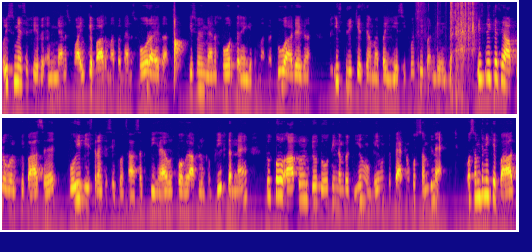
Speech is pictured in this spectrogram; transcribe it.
और इसमें से फिर माइनस फाइव के बाद हमारे पास माइनस फोर आएगा। इसमें माइनस फोर करेंगे तो हमारे पास टू आ जाएगा। तो इस तरीके से हमारे पास ये सीक्वेंस भी बन जाएगी। इस तरीके से आप लोगों के पास कोई भी इस तरह की सीक्वेंस आ सकती है। उसको अगर आप लोगों कंप्लीट करना है तो उसको आप लोगों जो दो तीन नंबर दिए होंगे, उनके पैटर्न को समझना है। और समझने के बाद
